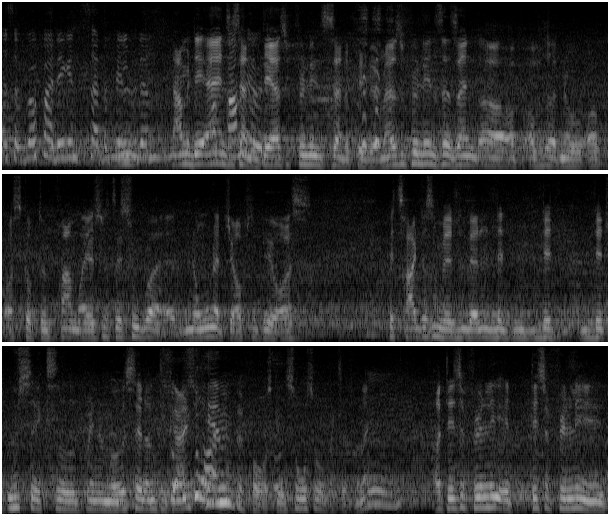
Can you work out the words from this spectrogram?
Altså, hvorfor er det ikke interessant at pille med dem? Nej, men det er interessant. Det. det er selvfølgelig interessant at pille med dem. Det er selvfølgelig interessant at, at, at, at, at, at, at skubbe dem frem, og jeg synes, det er super, at nogle af jobsene bliver også betragtet som lidt, lidt, lidt, lidt, lidt usekset på en eller anden måde, selvom de gør en kæmpe forskel. Soso for eksempel, ikke? Mm. Og det er, selvfølgelig et, det er selvfølgelig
